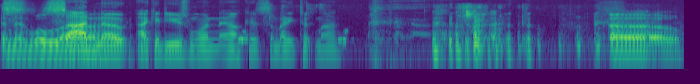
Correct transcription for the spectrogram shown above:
and then we'll. Side uh, note: I could use one now because somebody took mine. Oh.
